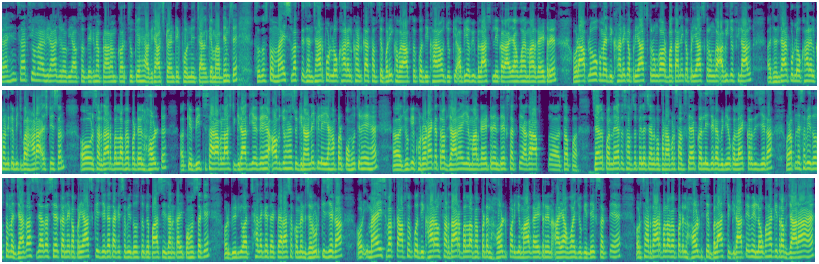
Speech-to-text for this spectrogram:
हिंद। साथियों, मैं अभिराज अभी आप सब देखना प्रारंभ कर चुके हैं अभिराज 24 न्यूज़ चैनल के माध्यम से। सो दोस्तों, मैं इस वक्त झंझारपुर लोखा रेलखंड का सबसे बड़ी खबर आप सबको दिखा रहा हूँ, जो कि अभी अभी ब्लास्ट लेकर आया हुआ है मारगाई ट्रेन। और आप लोगों को मैं दिखाने का प्रयास करूँगा और बताने का प्रयास करूँगा। अभी जो फ़िलहाल झंझारपुर लोखा रेलखंड के बीच बरहाड़ा स्टेशन और सरदार वल्लभ भाई पटेल हॉल्ट के बीच सारा ब्लास्ट गिरा दिए गए हैं। अब जो है सो गिराने के लिए यहाँ पर पहुँच रहे हैं जो कि खुटोना की तरफ़ जा रहे हैं ये मालगाड़ी ट्रेन। देख सकते हैं, अगर आप सब चैनल पर नए हैं तो सबसे पहले चैनल को फटाफट सब्सक्राइब कर लीजिएगा, वीडियो को लाइक कर दीजिएगा और अपने सभी दोस्तों में ज़्यादा से ज़्यादा शेयर करने का प्रयास कीजिएगा ताकि सभी दोस्तों के पास ये जानकारी पहुँच सके और वीडियो अच्छा लगे तो एक प्यारा सा कमेंट ज़रूर कीजिएगा। और मैं इस वक्त आप सबको दिखा रहा हूँ, सरदार वल्लभ भाई पटेल हॉल्ट पर यह मालगाड़ी ट्रेन आया हुआ है, जो कि देख सकते हैं। और सरदार वल्लभ भाई पटेल हॉल्ट से ब्लास्ट गिराते हुए लौकहा की तरफ़ जा रहा है।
